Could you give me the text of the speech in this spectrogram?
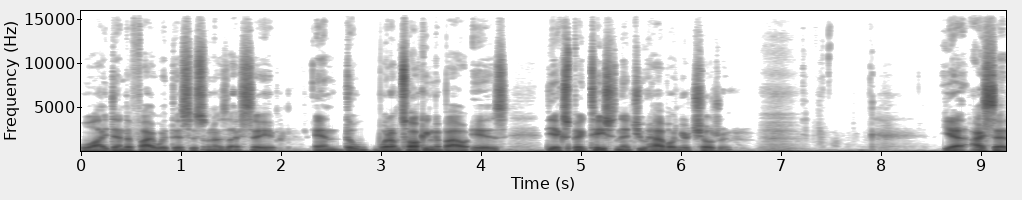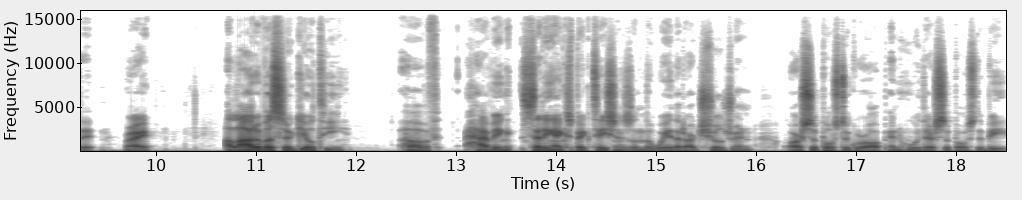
will identify with this as soon as I say it. And the what I'm talking about is the expectation that you have on your children. Yeah, I said it, right? A lot of us are guilty of having setting expectations on the way that our children are supposed to grow up and who they're supposed to be.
